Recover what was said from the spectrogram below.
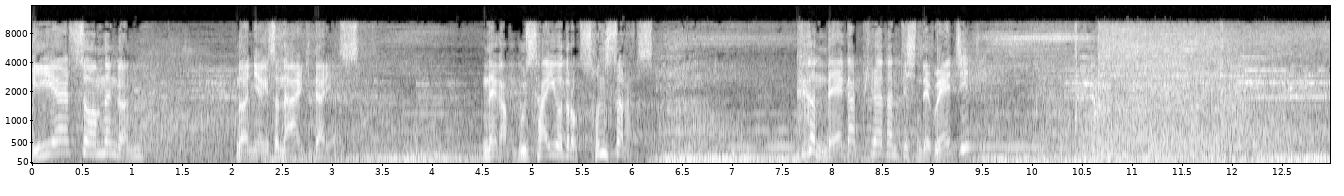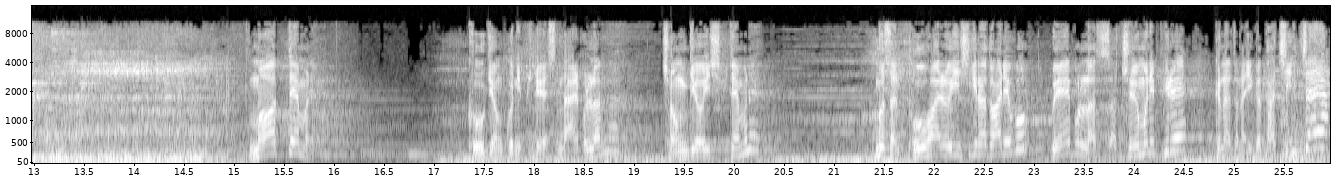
이해할 수 없는 건 넌 여기서 날 기다렸어. 내가 무사히 오도록 손 써놨어. 그건 내가 필요하다는 뜻인데 왜지? 뭐 때문에? 구경꾼이 필요해서 날 불렀나? 종교의식 때문에? 무슨 부활의식이라도 하려고? 왜 불렀어? 주문이 필요해? 그나저나 이거 다 진짜야?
